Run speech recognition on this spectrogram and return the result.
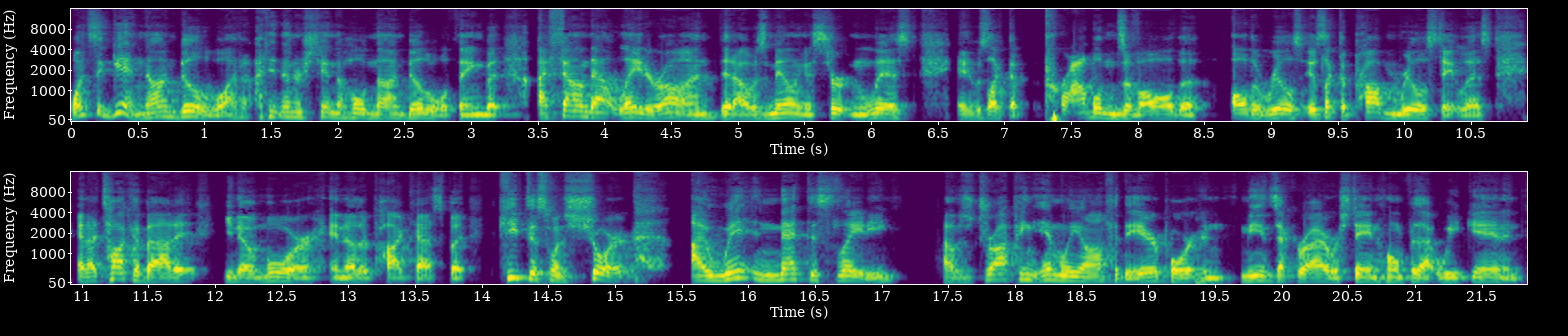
Once again, non buildable. I, I, didn't understand the whole non buildable thing, but I found out later on that I was mailing a certain list and it was like the problems of all the, all the real, it was like the problem real estate list. And I talk about it, you know, more in other podcasts, but keep this one short. I went and met this lady I was dropping Emily off at the airport, and me and Zechariah were staying home for that weekend. And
